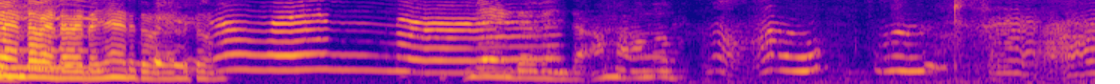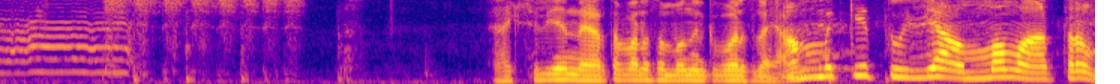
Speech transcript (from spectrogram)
വേണ്ട വേണ്ട വേണ്ട. ഞാൻ എടുത്തോളാം ഞാൻ എടുത്തോളാം. വേണ്ട വേണ്ട. അമ്മ അമ്മ ആക്ച്വലി ഞാൻ നേരത്തെ പറഞ്ഞ സംഭവം നിനക്ക് മനസ്സിലായി. അമ്മയ്ക്ക് തുല്യ അമ്മ മാത്രം.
